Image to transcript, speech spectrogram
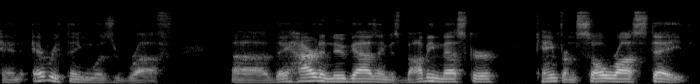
and everything was rough. Uh, they hired a new guy. His name is Bobby Mesker. Came from Sul Ross State.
